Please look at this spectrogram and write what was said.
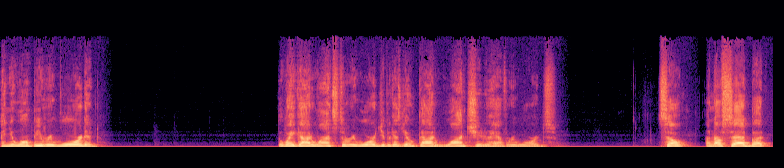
And you won't be rewarded the way God wants to reward you because you know God wants you to have rewards. So, enough said, but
